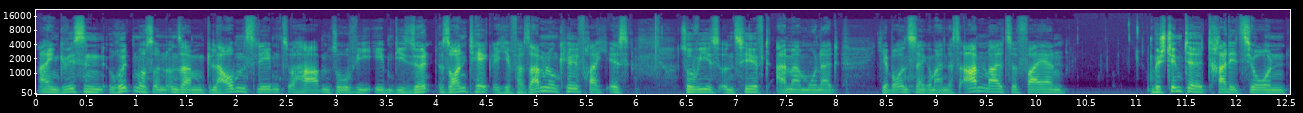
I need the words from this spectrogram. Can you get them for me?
einen gewissen Rhythmus in unserem Glaubensleben zu haben, so wie eben die sonntägliche Versammlung hilfreich ist, so wie es uns hilft, einmal im Monat hier bei uns in der Gemeinde das Abendmahl zu feiern. Bestimmte Traditionen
